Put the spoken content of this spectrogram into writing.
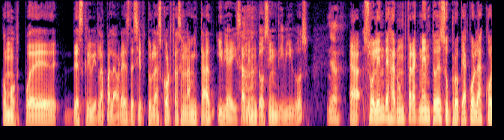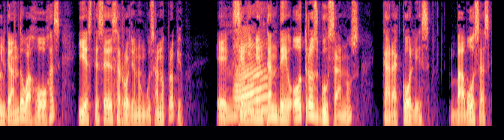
como puede describir la palabra, es decir, tú las cortas en la mitad y de ahí salen dos individuos. Ah, suelen dejar un fragmento de su propia cola colgando bajo hojas y este se desarrolla en un gusano propio. Eh. Se Ah. alimentan de otros gusanos, caracoles, babosas,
